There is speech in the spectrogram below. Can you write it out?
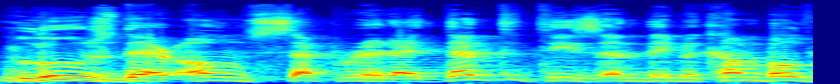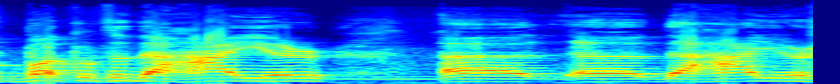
lose their own separate identities and they become both bottled to the higher, uh, uh, the higher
